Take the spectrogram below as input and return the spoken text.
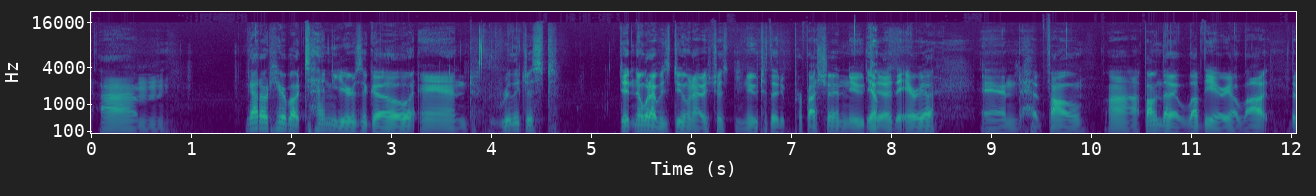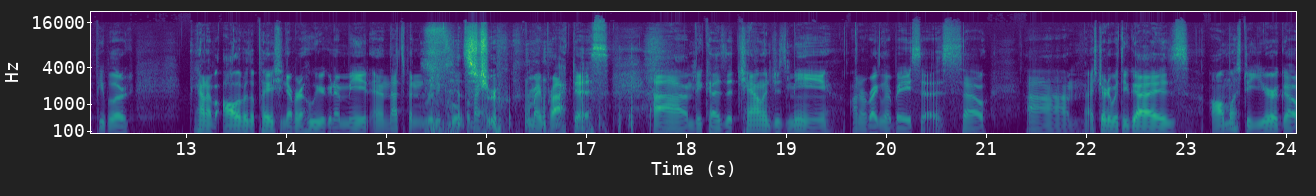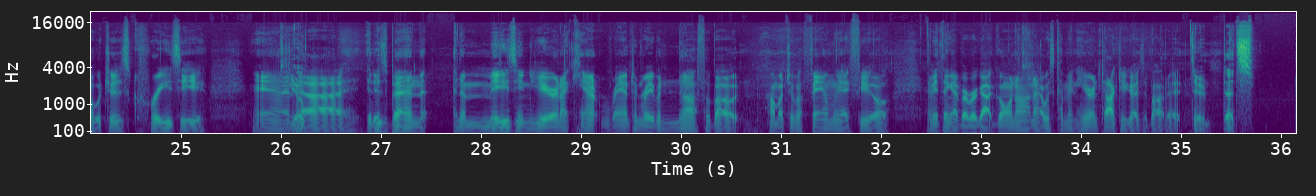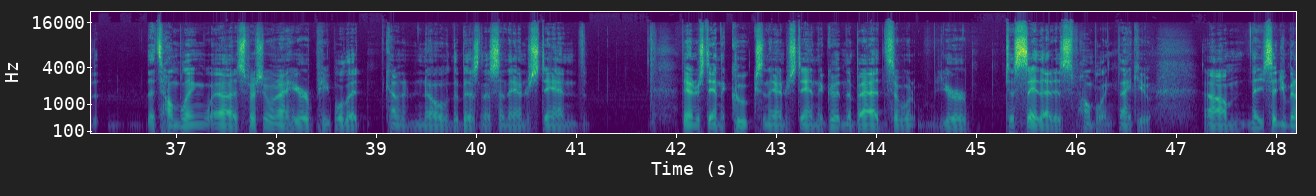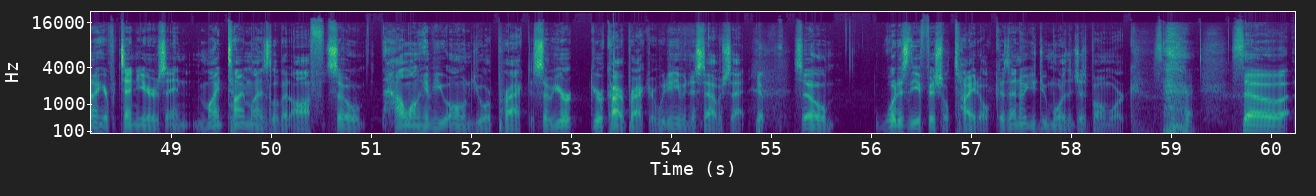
um, got out here about ten years ago, and really just didn't know what I was doing. I was just new to the profession, new Yep. to the area, and have found uh, found that I love the area a lot. The people are kind of all over the place. You never know who you're going to meet, and that's been really cool for my true. for my practice um, because it challenges me on a regular basis. So um, I started with you guys almost a year ago, which is crazy, and Yep. uh, it has been an amazing year. And I can't rant and rave enough about how much of a family I feel. Anything I've ever got going on, I always come in here and talk to you guys about it. dude that's that's humbling uh, especially when i hear people that kind of know the business and they understand they understand the kooks and they understand the good and the bad. So you're to say that is humbling. Thank you. Um, now you said you've been out here for 10 years and my timeline's a little bit off. So how long have you owned your practice? So you're you're a chiropractor. We didn't even establish that. Yep. so what is the official title? Because i know you do more than just bone work. So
